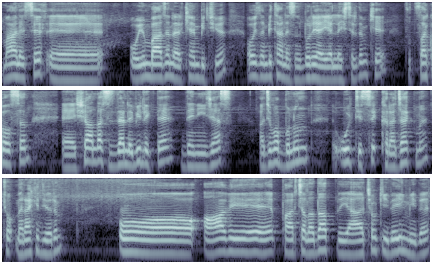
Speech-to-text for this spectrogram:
maalesef e, oyun bazen erken bitiyor. O yüzden bir tanesini buraya yerleştirdim ki tutsak olsun. E, şu anda sizlerle birlikte deneyeceğiz. Acaba bunun ultisi kıracak mı? Çok merak ediyorum. O abi parçaladı attı ya. Çok iyi değil miydi?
